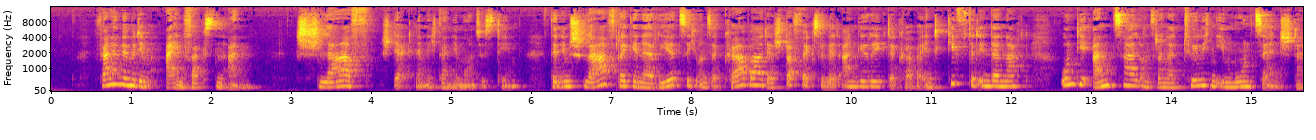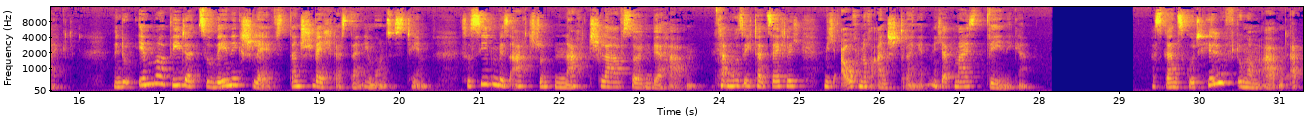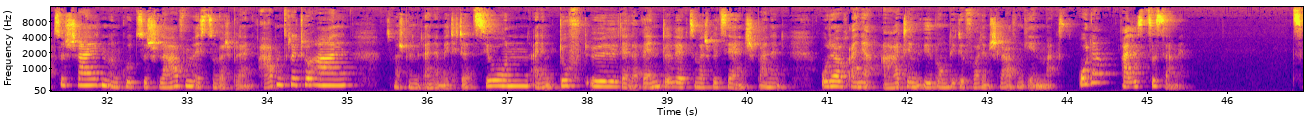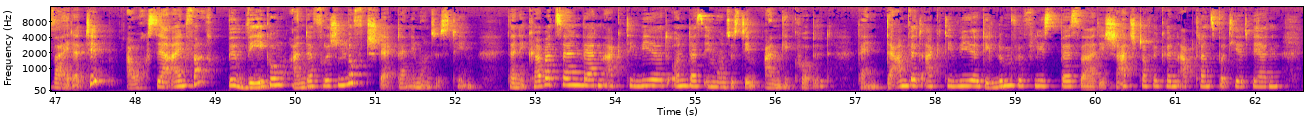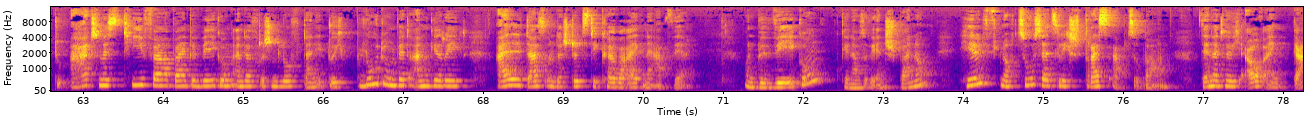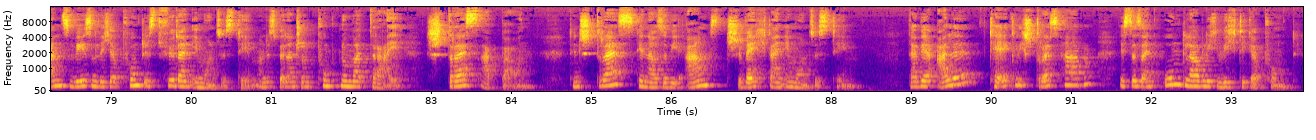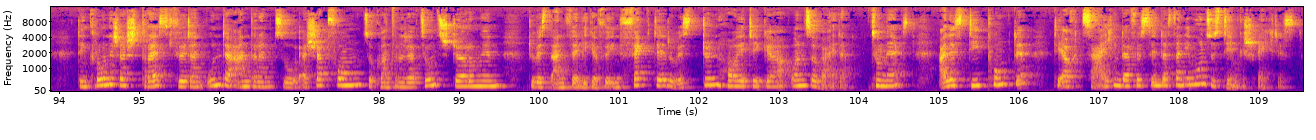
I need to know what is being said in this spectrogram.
Fangen wir mit dem einfachsten an. Schlaf stärkt nämlich dein Immunsystem. Denn im Schlaf regeneriert sich unser Körper, der Stoffwechsel wird angeregt, der Körper entgiftet in der Nacht und die Anzahl unserer natürlichen Immunzellen steigt. Wenn du immer wieder zu wenig schläfst, dann schwächt das dein Immunsystem. So sieben bis acht Stunden Nachtschlaf sollten wir haben. Da muss ich tatsächlich mich auch noch anstrengen. Ich habe meist weniger. Was ganz gut hilft, um am Abend abzuschalten und gut zu schlafen, ist zum Beispiel ein Abendritual, zum Beispiel mit einer Meditation, einem Duftöl, der Lavendel wirkt zum Beispiel sehr entspannend, oder auch eine Atemübung, die du vor dem Schlafengehen machst, oder alles zusammen. Zweiter Tipp, auch sehr einfach, Bewegung an der frischen Luft stärkt dein Immunsystem. Deine Körperzellen werden aktiviert und das Immunsystem angekurbelt. Dein Darm wird aktiviert, die Lymphe fließt besser, die Schadstoffe können abtransportiert werden, du atmest tiefer bei Bewegung an der frischen Luft, deine Durchblutung wird angeregt, all das unterstützt die körpereigene Abwehr. Und Bewegung, genauso wie Entspannung, hilft noch zusätzlich Stress abzubauen, der natürlich auch ein ganz wesentlicher Punkt ist für dein Immunsystem. Und es wäre dann schon Punkt Nummer drei, Stress abbauen. Denn Stress, genauso wie Angst, schwächt dein Immunsystem. Da wir alle täglich Stress haben, ist das ein unglaublich wichtiger Punkt. Denn chronischer Stress führt dann unter anderem zu Erschöpfung, zu Konzentrationsstörungen, du wirst anfälliger für Infekte, du wirst dünnhäutiger und so weiter. Du merkst, alles die Punkte, die auch Zeichen dafür sind, dass dein Immunsystem geschwächt ist.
